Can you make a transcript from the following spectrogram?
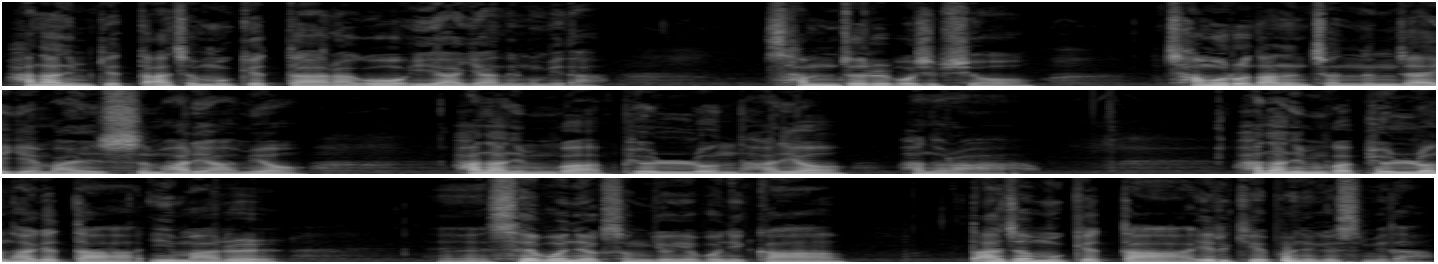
하나님께 따져 묻겠다라고 이야기하는 겁니다. 3절을 보십시오. 참으로 나는 전능자에게 말씀하려 하며 하나님과 변론하려 하노라. 하나님과 변론하겠다 이 말을 세번역 성경에 보니까 따져 묻겠다 이렇게 번역했습니다.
